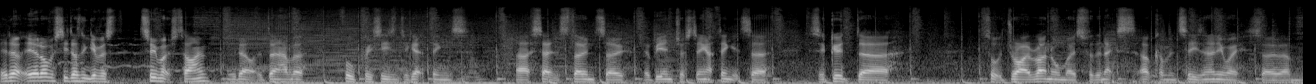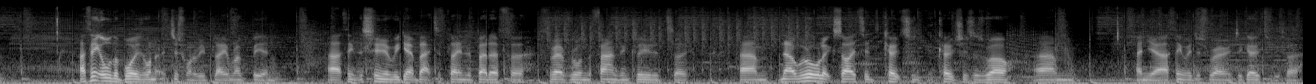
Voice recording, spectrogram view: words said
It, it obviously doesn't give us too much time. We don't, don't have a full pre-season to get things uh, set in stone, so it'll be interesting. I think it's a, it's a good uh, sort of dry run almost for the next upcoming season anyway. So um, I think all the boys want just want to be playing rugby and uh, I think the sooner we get back to playing the better for, for everyone, the fans included. So um, no, we're all excited, coaches, coaches as well. Um, and yeah, I think we're just raring to go to be fair.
